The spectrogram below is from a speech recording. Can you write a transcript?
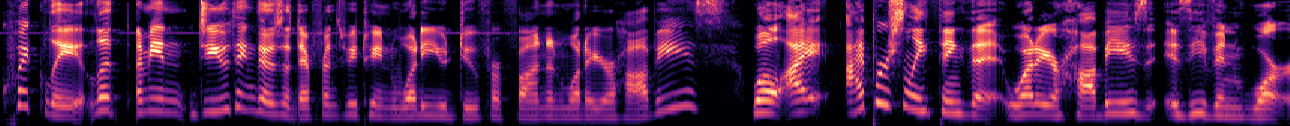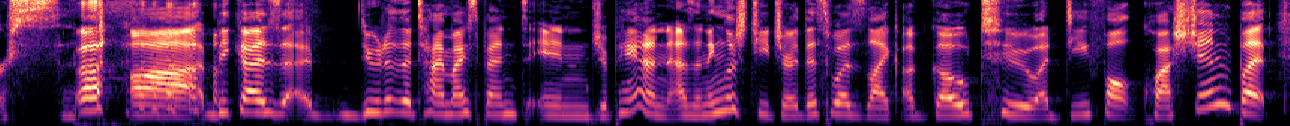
quickly, let I mean, do you think there's a difference between what do you do for fun and what are your hobbies? Well, I, I personally think that what are your hobbies is even worse uh, because uh, due to the time I spent in Japan as an English teacher, this was like a go to, a default question. But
